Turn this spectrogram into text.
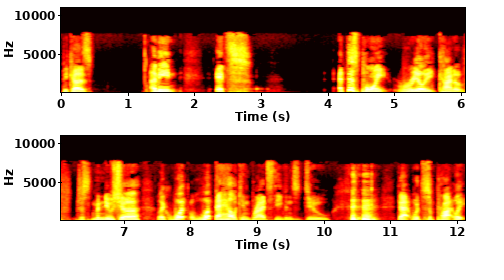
Because, I mean, it's, at this point, really kind of just minutia. Like, what what the hell can Brad Stevens do that would surprise? Like,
